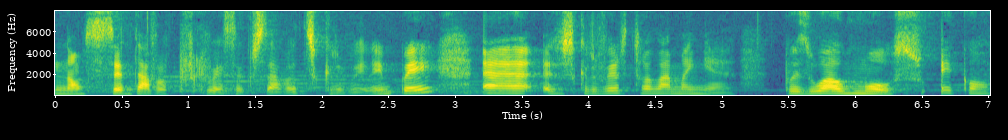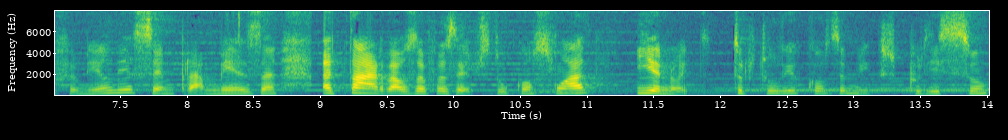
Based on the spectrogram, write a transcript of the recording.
não se sentava porque essa gostava de escrever em pé, a escrever toda a manhã. Depois o almoço é com a família, sempre à mesa, a tarde aos afazeres do consulado e à noite tertúlia com os amigos. Por isso,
